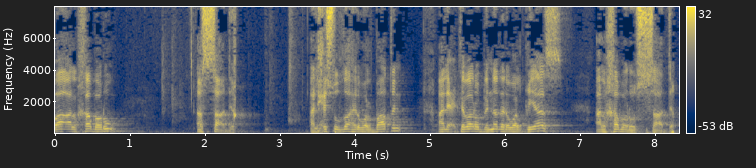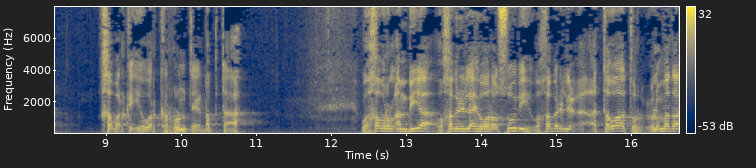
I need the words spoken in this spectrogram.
waa alkhabaru الصاadiq alxis الظaahir wاlbaطin alictibaaru bالnadr wاlqiyaas alkhabaru الصaadiq khabarka iyo warka runta ee dhabta ah wa khabr اlanbiya wa khabr اllahi warasuulih wa khabr الtawaatur culummada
